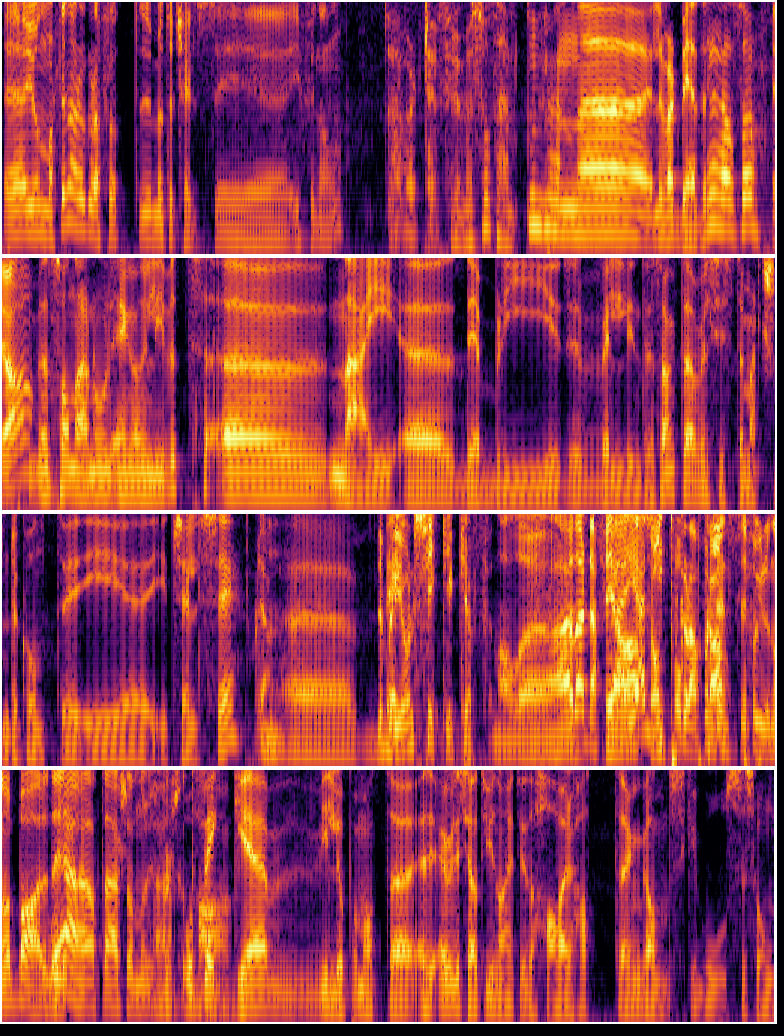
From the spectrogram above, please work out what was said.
Eh, Jon Martin, er du glad for at du møtte Chelsea i finalen? Det har vært tøffere med Southampton, men eh, Eller vært bedre, altså. Ja. Men sånn er det nå en gang i livet. Uh, nei, uh, det blir veldig interessant. Det er vel siste matchen til Conte i, i Chelsea. Ja. Eh, Det blir jo en skikkelig cupfinale her. Ja, det er derfor jeg, jeg er sånn litt glad for. Chelsea pga. bare det. At det er sånn når vi Ja, først skal Og ta begge vil jo på en måte Jeg jeg vil si at United har hatt en ganske god sesong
